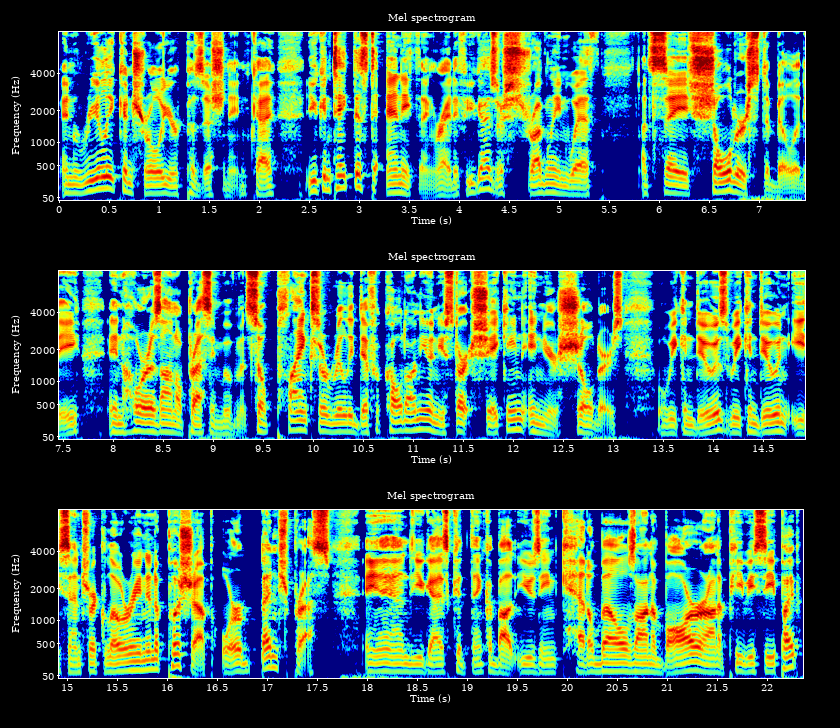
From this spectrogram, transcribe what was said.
and really control your positioning. Okay. You can take this to anything, right? If you guys are struggling with let's say shoulder stability in horizontal pressing movements. So planks are really difficult on you and you start shaking in your shoulders. What we can do is we can do an eccentric lowering in a push up or bench press. And you guys could think about using kettlebells on a bar or on a PVC pipe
